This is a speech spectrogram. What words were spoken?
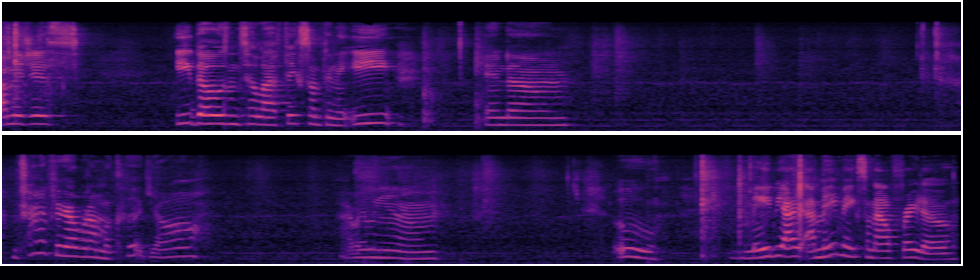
I'm gonna just eat those until I fix something to eat. And um, I'm trying to figure out what I'm gonna cook, y'all. I really am. Ooh, maybe I, I may make some Alfredo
